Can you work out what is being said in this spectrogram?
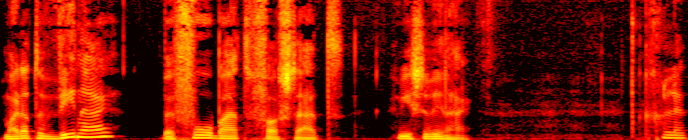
Maar dat de winnaar bij voorbaat vaststaat. Wie is de winnaar? Geluk.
